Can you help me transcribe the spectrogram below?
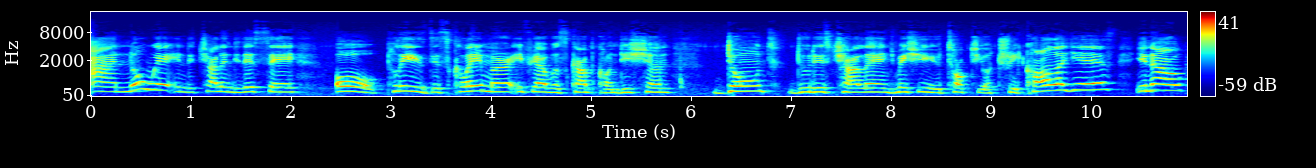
And nowhere in the challenge did they say, oh, please, disclaimer, if you have a scalp condition, don't do this challenge. Make sure you talk to your trichologist you know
